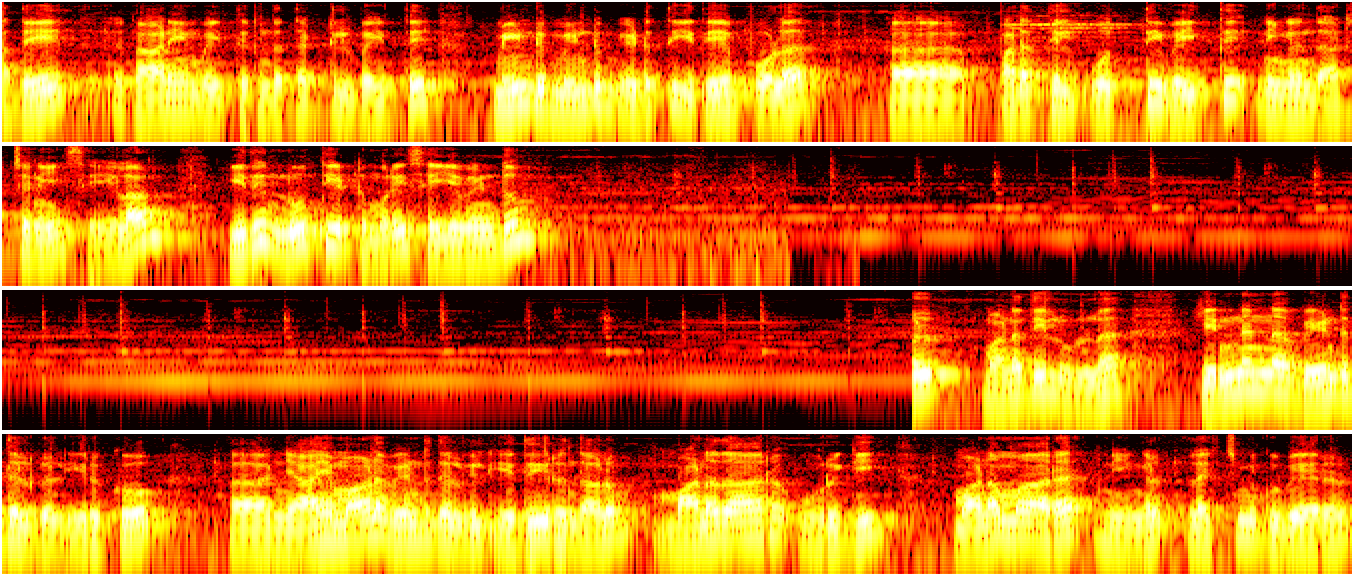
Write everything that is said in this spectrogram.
அதே நாணயம் வைத்திருந்த தட்டில் வைத்து மீண்டும் மீண்டும் எடுத்து இதே போல படத்தில் ஒத்தி வைத்து நீங்கள் இந்த அர்ச்சனையை செய்யலாம். இது நூற்றி எட்டு முறை செய்ய வேண்டும். மனதில் உள்ள என்னென்ன வேண்டுதல்கள் இருக்கோ நியாயமான வேண்டுதல்கள் எது இருந்தாலும் மனதார உருகி மனமாற நீங்கள் லட்சுமி குபேரர்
